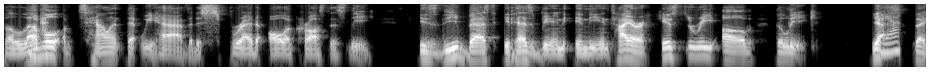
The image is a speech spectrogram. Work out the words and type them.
The level of talent that we have that is spread all across this league is the best it has been in the entire history of the league. Yes, Yeah. the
